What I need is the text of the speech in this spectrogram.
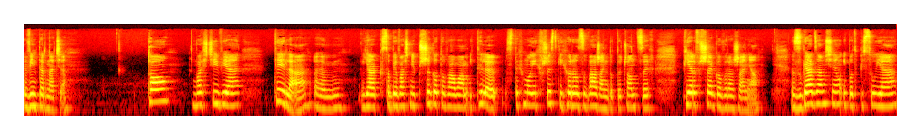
w internecie. To właściwie tyle, jak sobie właśnie przygotowałam, i tyle z tych moich wszystkich rozważań dotyczących pierwszego wrażenia. Zgadzam się i podpisuję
